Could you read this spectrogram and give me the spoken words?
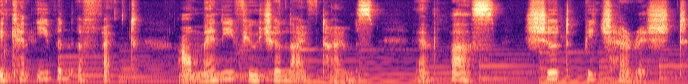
it can even affect our many future lifetimes and thus should be cherished.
